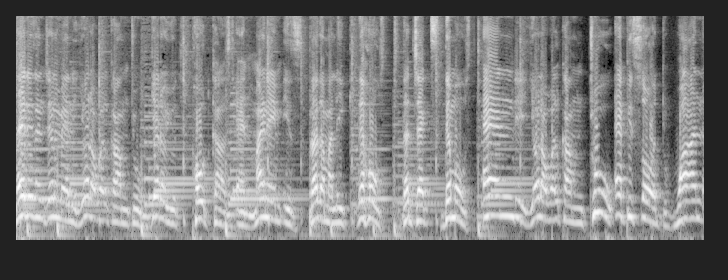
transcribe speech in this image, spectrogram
Ladies and gentlemen, you're welcome to Ghetto Youth Podcast, and my name is Brother Malik, the host that jacks the most. And you're welcome to episode one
